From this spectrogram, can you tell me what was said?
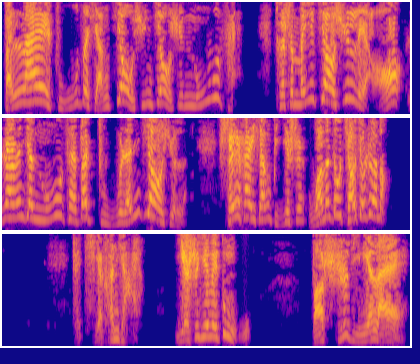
本来主子想教训教训奴才，可是没教训了，让人家奴才把主人教训了，谁还想比试？我们都瞧瞧热闹。这铁船甲呀，也是因为动武，把十几年来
